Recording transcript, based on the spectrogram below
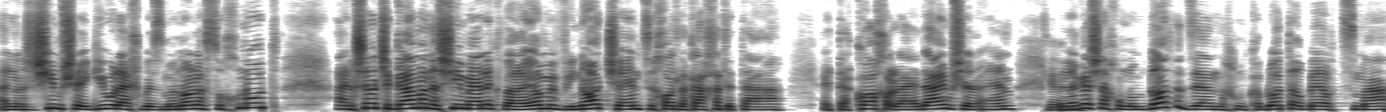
על אנשים שהגיעו אלייך בזמנו לסוכנות, אני חושבת שגם הנשים האלה כבר היום מבינות שהן צריכות לקחת את, ה, את הכוח לידיים שלהן. כן. ברגע שאנחנו לומדות את זה, אנחנו מקבלות הרבה עוצמה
